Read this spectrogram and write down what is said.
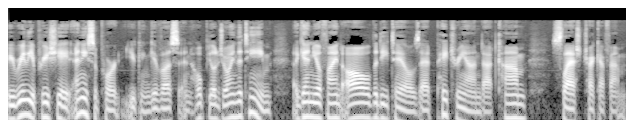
We really appreciate any support you can give us and hope you'll join the team. Again, you'll find all the details at patreon.com slash trekfm.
